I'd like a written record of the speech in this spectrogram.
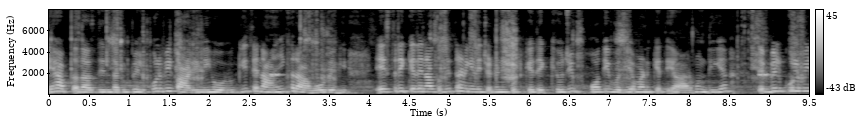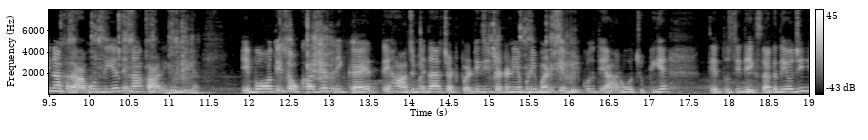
ਇਹ ਹਫਤਾ 10 ਦਿਨ ਤੱਕ ਬਿਲਕੁਲ ਵੀ ਕਾਲੀ ਨਹੀਂ ਹੋਵੇਗੀ ਤੇ ਨਾ ਹੀ ਖਰਾਬ ਹੋਵੇਗੀ। ਇਸ ਤਰੀਕੇ ਦੇ ਨਾਲ ਤੁਸੀਂ ਧਨੀਏ ਦੀ ਚਟਨੀ ਕੁੱਟ ਕੇ ਦੇਖਿਓ ਜੀ, ਬਹੁਤ ਹੀ ਵਧੀਆ ਬਣ ਕੇ ਤਿਆਰ ਹੁੰਦੀ ਹੈ ਤੇ ਬਿਲਕੁਲ ਵੀ ਨਾ ਖਰਾਬ ਹੁੰਦੀ ਹੈ ਤੇ ਨਾ ਕਾਲੀ ਹੁੰਦੀ ਹੈ ਇਹ ਬਹੁਤ ਹੀ ਸੌਖਾ ਜਿਹਾ ਤਰੀਕਾ ਹੈ ਤੇ ਹਾਜ਼ਮੇਦਾਰ ਚਟਪਟੀ ਜੀ ਚਟਣੀ ਆਪਣੀ ਬਣ ਕੇ ਬਿਲਕੁਲ ਤਿਆਰ ਹੋ ਚੁੱਕੀ ਹੈ ਤੇ ਤੁਸੀਂ ਦੇਖ ਸਕਦੇ ਹੋ ਜੀ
